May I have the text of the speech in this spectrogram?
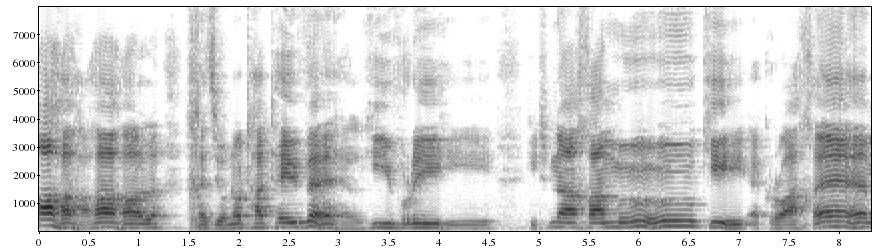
על חזיונות התבל הבריא התנחמו כי אקרואכם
